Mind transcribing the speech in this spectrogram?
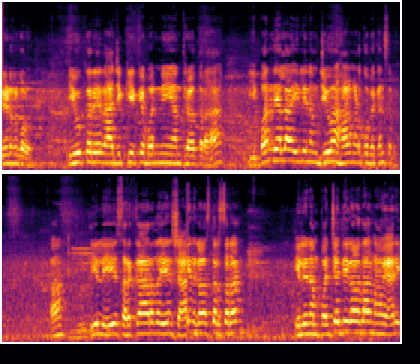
ಲೀಡರ್ಗಳು ಯುವಕರೇ ರಾಜಕೀಯಕ್ಕೆ ಬನ್ನಿ ಅಂತ ಹೇಳ್ತಾರೆ. ಈ ಬಂದೆಲ್ಲ ಇಲ್ಲಿ ನಮ್ಮ ಜೀವನ ಹಾಳು ಮಾಡ್ಕೋಬೇಕೇನು ಸರ್? ಹಾಂ ಇಲ್ಲಿ ಸರ್ಕಾರದ ಏನು ಶಾಲೆನ ಗಳಿಸ್ತಾರೆ ಸರ? ಇಲ್ಲಿ ನಮ್ಮ ಪಂಚಾಯತಿಗಳದಾಗ ನಾವು ಯಾರಿ,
